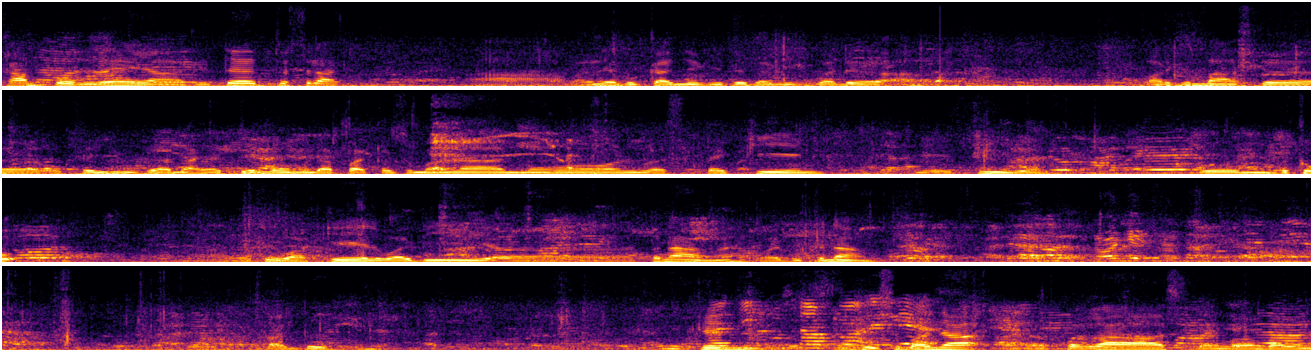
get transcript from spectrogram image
kampung ni ya, kita terserah ah, mana bukannya kita bagi kepada warga mas ke OKU ke anak yatim mohon mendapatkan sumbangan mohon buat stacking DAP ya. Pun bekuk ah, itu wakil YB ah, tenang eh, YB tenang. Bantu. Mungkin sedikit sebanyak ada peras dan barang-barang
